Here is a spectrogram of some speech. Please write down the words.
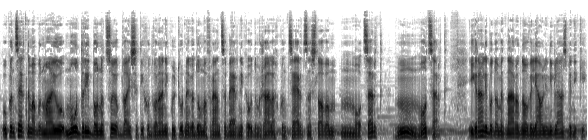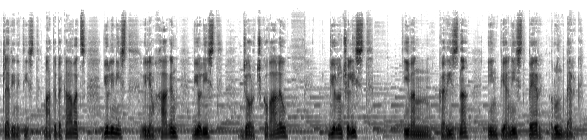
V koncertnem abonmaju Modri bo nocoj ob 20. v dvorani kulturnega doma Franca Bernika v Domžalah koncert z naslovom Mozart. Mmm, Mozart. Igrali bodo mednarodno uveljavljeni glasbeniki, klarinetist Mate Bekavac, violinist William Hagen, violist George Kovalev, violončelist Ivan Karizna in pianist Per Rundberg.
